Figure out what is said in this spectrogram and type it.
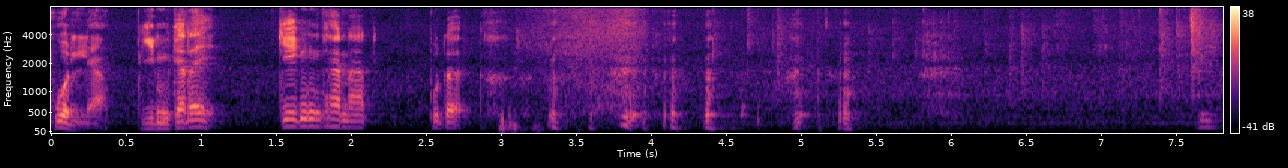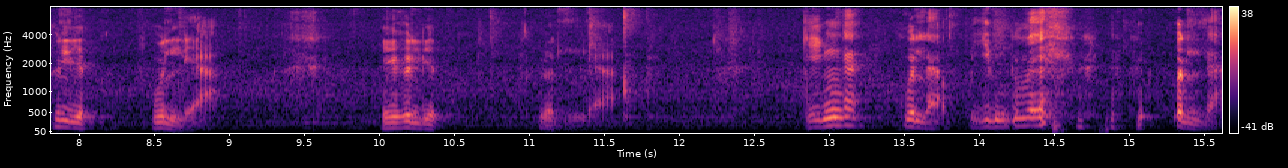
ปวดแล้วปีนก็ได้ เก่งขนาดพุทธะนี่คือเรียนพุ่นแหละนี่คือเรียนพุ่นแหละเก่งครับพุ่นแหละปีนก็ไม่พุ่นแหละ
